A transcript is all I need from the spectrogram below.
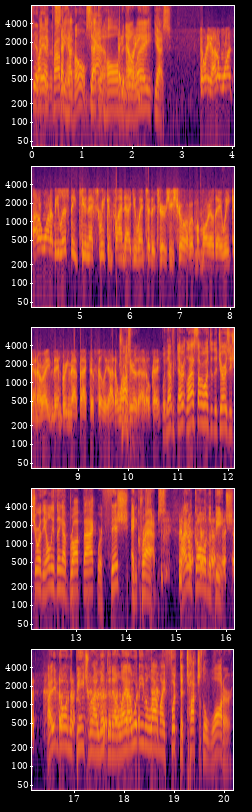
Yeah, right? they They have a probably second have home. second Yeah. home Hey, in Tony. L.A. Yes. Tony, I don't want I don't want to be listening to you next week and find out you went to the Jersey Shore over Memorial Day weekend, all right? And then bring that back to Philly. I don't want Trust to hear me. that, okay? Well, never, never- last time I went to the Jersey Shore, the only thing I brought back were fish and crabs. I don't go on the beach. I didn't go on the beach when I lived in L.A. I wouldn't even allow my foot to touch the water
